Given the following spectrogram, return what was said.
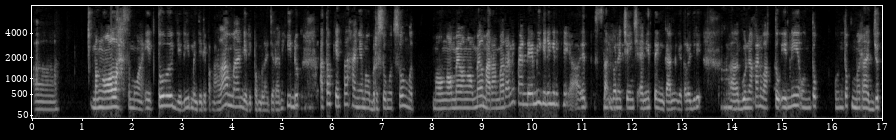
uh, mengolah semua itu jadi menjadi pengalaman, jadi pembelajaran hidup, atau kita hanya mau bersungut-sungut, mau ngomel-ngomel, marah-marah nih pandemi gini gini uh, it's not gonna change anything kan gitu loh. Jadi uh, gunakan waktu ini untuk untuk merajut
